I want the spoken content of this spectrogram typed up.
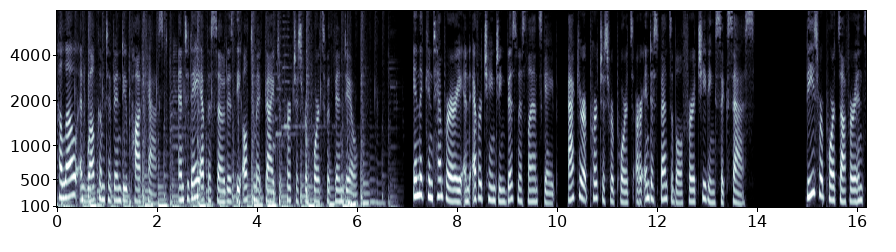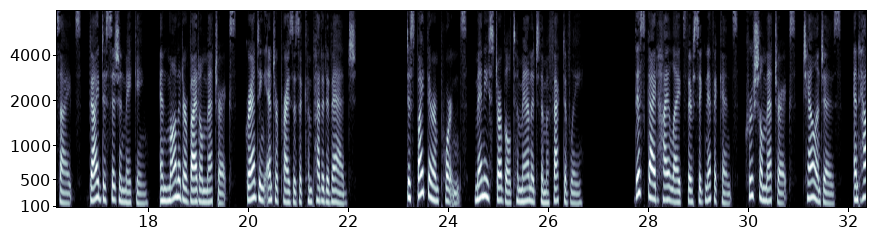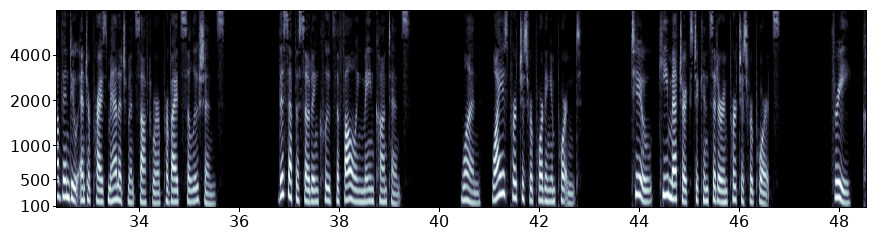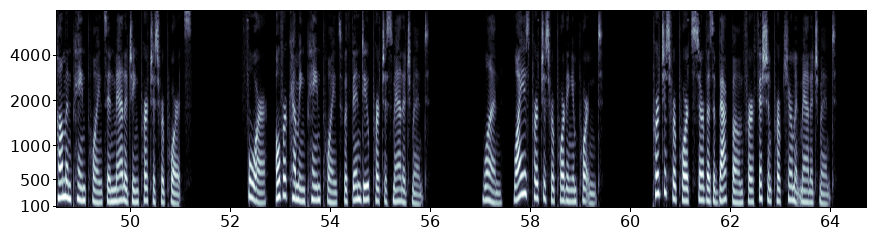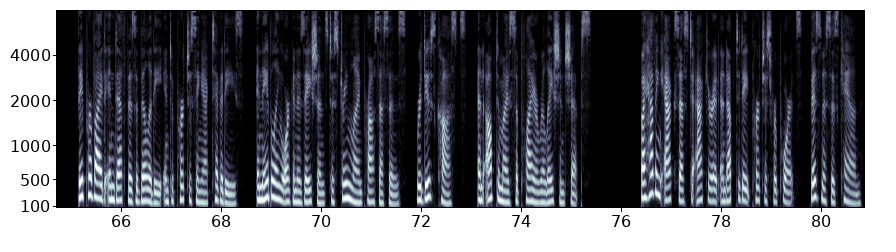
Hello and welcome to Viindoo Podcast, and today episode is the ultimate guide to purchase reports with Viindoo. In the contemporary and ever-changing business landscape, accurate purchase reports are indispensable for achieving success. These reports offer insights, guide decision-making, and monitor vital metrics, granting enterprises a competitive edge. Despite their importance, many struggle to manage them effectively. This guide highlights their significance, crucial metrics, challenges, and how Viindoo Enterprise Management Software provides solutions. This episode includes the following main contents 1. Why is purchase reporting important? 2. Key metrics to consider in purchase reports. 3. Common pain points in managing purchase reports. 4. Overcoming pain points with Viindoo Purchase Management. 1. Why is purchase reporting important? Purchase reports serve as a backbone for efficient procurement management. They provide in-depth visibility into purchasing activities, enabling organizations to streamline processes, reduce costs, and optimize supplier relationships. By having access to accurate and up-to-date purchase reports, businesses can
